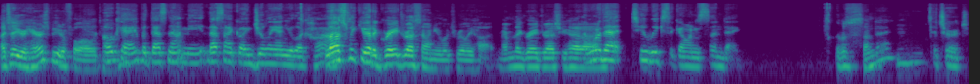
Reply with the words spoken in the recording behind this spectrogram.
I tell you, your hair is beautiful all the time. Okay, but that's not me. That's not going, Julianne. You look hot. Last week you had a gray dress on. You looked really hot. Remember the gray dress you had I on? wore that two weeks ago on a Sunday It was a Sunday. to church.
